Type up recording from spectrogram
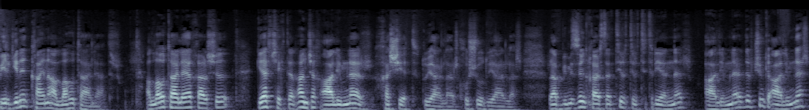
Bilginin kaynağı Allahu Teala'dır. Allahu Teala'ya karşı gerçekten ancak alimler haşiyet duyarlar, huşu duyarlar. Rabbimizin karşısında tir tir titreyenler alimlerdir. Çünkü alimler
